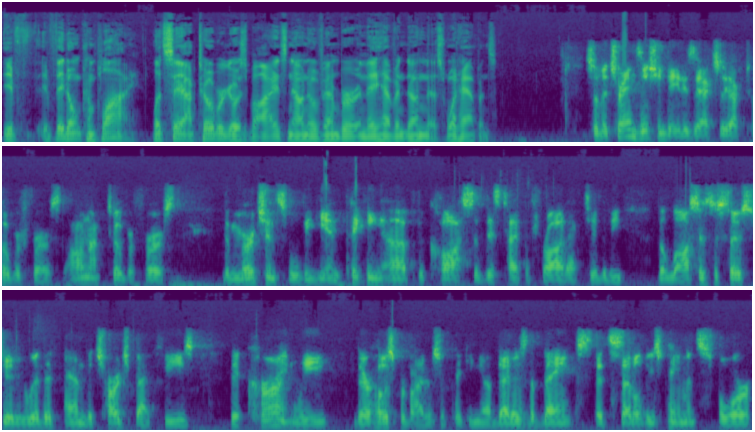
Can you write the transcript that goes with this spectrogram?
if if they don't comply? Let's say October goes by, it's now November and they haven't done this. What happens? So the transition date is actually October 1st. On October 1st, the merchants will begin picking up the costs of this type of fraud activity, the losses associated with it, and the chargeback fees that currently their host providers are picking up. That is the banks that settle these payments for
